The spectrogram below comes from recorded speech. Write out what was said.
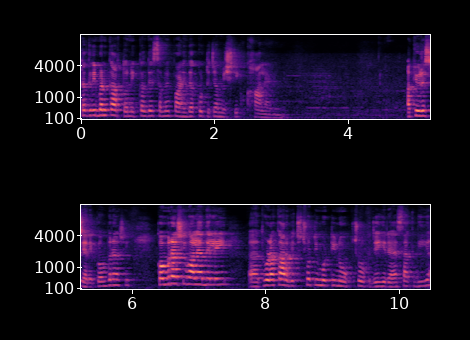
ਤਕਰੀਬਨ ਘਰ ਤੋਂ ਨਿਕਲਦੇ ਸਮੇਂ ਪਾਣੀ ਦਾ ਘੁੱਟ ਜਾਂ ਮਿਸ਼ਰੀ ਖਾ ਲੈਣੀ ਹੈ। ਅਕਿਊਰਸ ਯਾਨੀ ਕੁੰਭ ਰਾਸ਼ੀ। ਕੁੰਭ ਰਾਸ਼ੀ ਵਾਲਿਆਂ ਦੇ ਲਈ ਥੋੜਾ ਘਰ ਵਿੱਚ ਛੋਟੀ ਮੋਟੀ ਨੋਕ ਝੋਕ ਜਿਹੀ ਰਹਿ ਸਕਦੀ ਆ।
